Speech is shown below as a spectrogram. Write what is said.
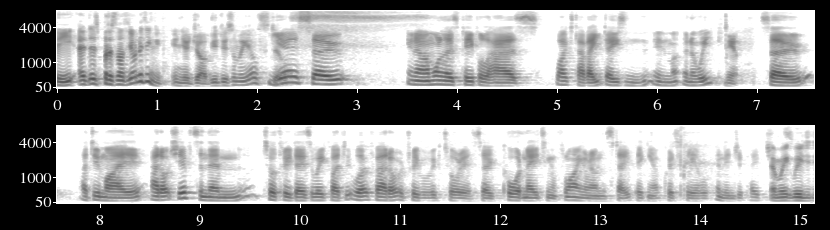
the uh, this, but it's not the only thing in your job. You do something else still. Yeah, so you know I'm one of those people who has likes to have eight days in in, in a week. Yeah. So I do my adult shifts, and then two or three days a week I work for Adult Retrieval Victoria, so coordinating and flying around the state, picking up critically ill and injured patients. And we, we,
